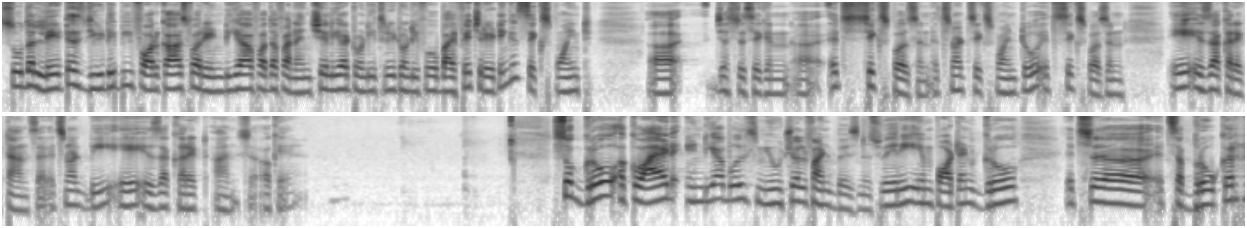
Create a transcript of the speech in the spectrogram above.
So the latest GDP forecast for India for the financial year 23-24 by Fitch rating is 6 point, uh, just a second, uh, it's 6%. It's not 6.2, it's 6%. A is the correct answer. It's not B, A is the correct answer. Okay. So Groww acquired Indiabulls mutual fund business. Very important. Groww, it's a it's a broker.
